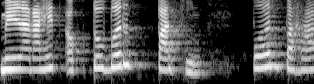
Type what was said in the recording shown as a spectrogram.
मिळणार आहेत ऑक्टोबरपासून पण पहा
